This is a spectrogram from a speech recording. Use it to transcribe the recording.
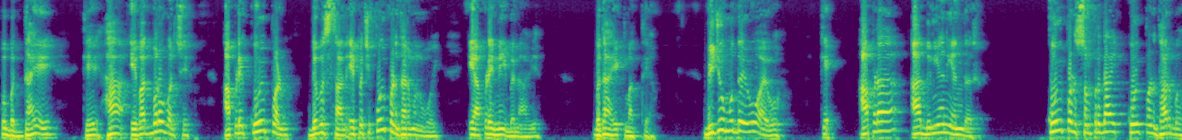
તો બધાએ કે હા, એ વાત બરોબર છે. આપણે કોઈ પણ દેવસ્થાન, એ પછી કોઈ પણ ધર્મનું હોય, એ આપણે નહીં બનાવીએ. બધા એકમત થયા. બીજો મુદ્દો એવો આવ્યો કે આપણા આ દુનિયાની અંદર કોઈ પણ સંપ્રદાય, કોઈ પણ ધર્મ,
